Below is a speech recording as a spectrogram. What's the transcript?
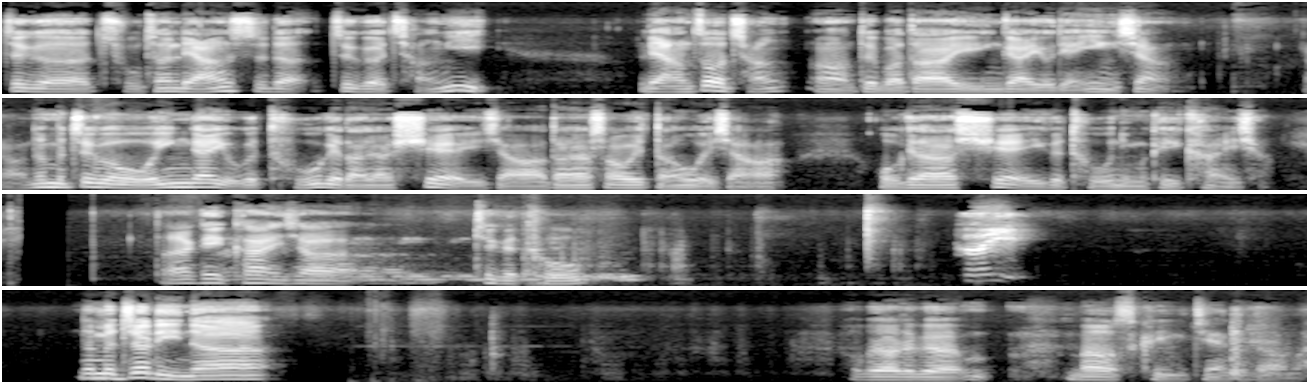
这个储存粮食的这个城邑，两座城啊，对吧？大家应该有点印象。啊，那么这个我应该有个图给大家 share 一下啊，大家稍微等我一下啊，我给大家 share 一个图，你们可以看一下，大家可以看一下这个图，可以。那么这里呢，我不知道这个 mouse 可以见得到吗？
